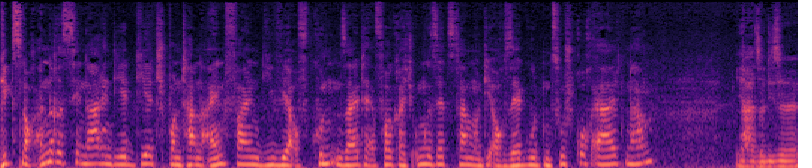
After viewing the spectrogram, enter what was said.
Gibt es noch andere Szenarien, die dir jetzt spontan einfallen, die wir auf Kundenseite erfolgreich umgesetzt haben und die auch sehr guten Zuspruch erhalten haben? Ja, also diese,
